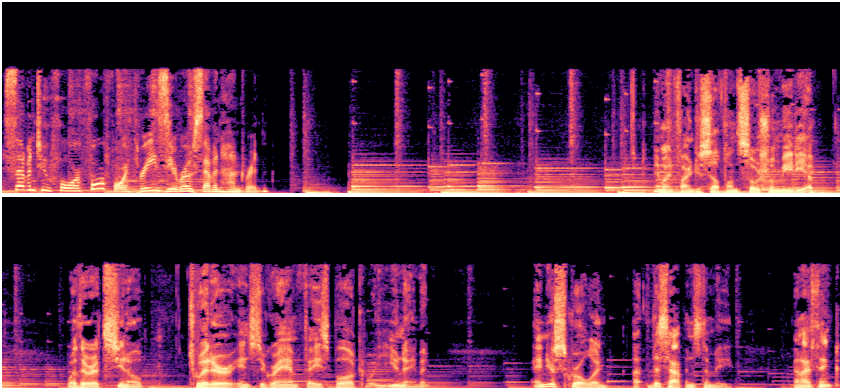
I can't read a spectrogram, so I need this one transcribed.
724 443 0700. You might find yourself on social media, whether it's, you know, Twitter, Instagram, Facebook, you name it, and you're scrolling. Uh, this happens to me. And I think,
